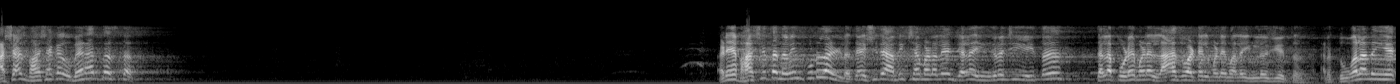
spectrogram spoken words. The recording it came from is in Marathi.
अशाच भाषा काय उभ्या राहत नसतात. आणि हे भाषेत नवीन कुठून आणलं? त्या ते अमित शहा म्हणाले ज्याला इंग्रजी येतं त्याला पुढे म्हणे लाज वाटेल म्हणे मला इंग्रजी येतं. अरे तुम्हाला नाही येत.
